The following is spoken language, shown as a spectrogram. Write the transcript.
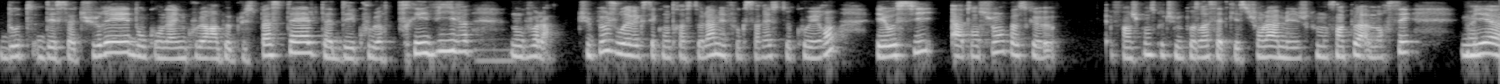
d'autres désaturées. Donc, on a une couleur un peu plus pastel, tu as des couleurs très vives. Donc, voilà. Tu peux jouer avec ces contrastes-là, mais il faut que ça reste cohérent. Et aussi, attention, parce que, enfin, je pense que tu me poseras cette question-là, mais je commence un peu à amorcer. Mais euh,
